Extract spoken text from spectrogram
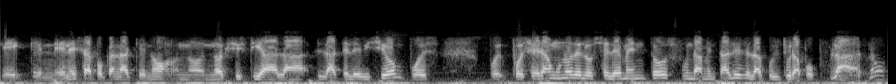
que, que en, en esa época en la que no, no, no existía la, la televisión, pues, pues, pues eran uno de los elementos fundamentales de la cultura popular, ¿no?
